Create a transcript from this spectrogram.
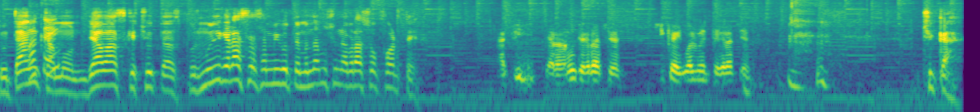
Tutankamón, ya vas que chutas. Pues muy gracias, amigo. Te mandamos un abrazo fuerte. Aquí, muchas gracias. Chica, igualmente, gracias. Chica,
